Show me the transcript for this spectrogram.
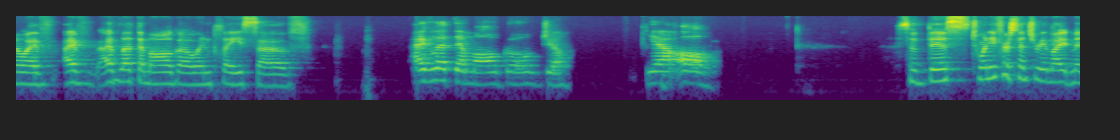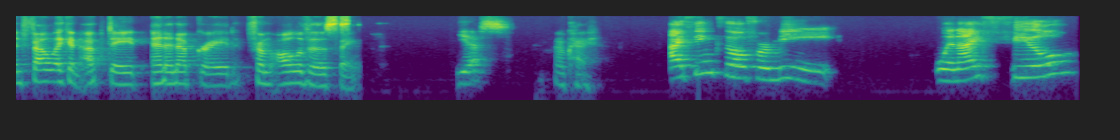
no, I've I've I've let them all go in place of? I've let them all go, Jill. Yeah, all. So this 21st century enlightenment felt like an update and an upgrade from all of those things. Yes. Okay. I think though for me when I feel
